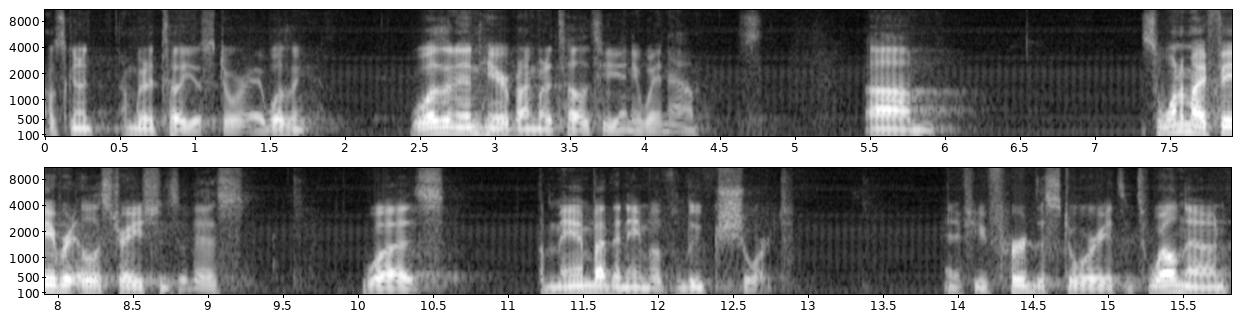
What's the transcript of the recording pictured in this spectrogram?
I was going to, I'm going to tell you a story. I wasn't, wasn't in here, but I'm going to tell it to you anyway now. Um, so, one of my favorite illustrations of this was a man by the name of Luke Short. And if you've heard the story, it's, it's well known.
